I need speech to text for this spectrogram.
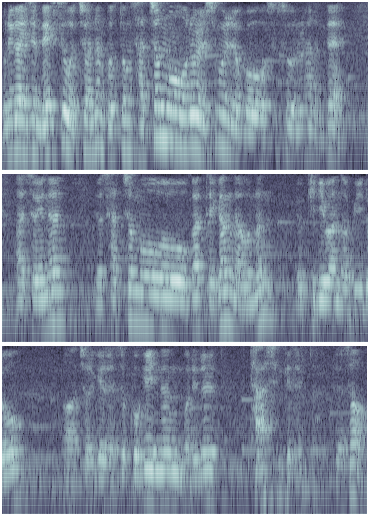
우리가 이제 맥스 5천은 보통 4,000모를 심으려고 수술을 하는데 아, 저희는 4,000모가 대강 나오는 요 길이와 너비로 어, 절개를 해서 거기 있는 머리를 다 심게 됩니다. 그래서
